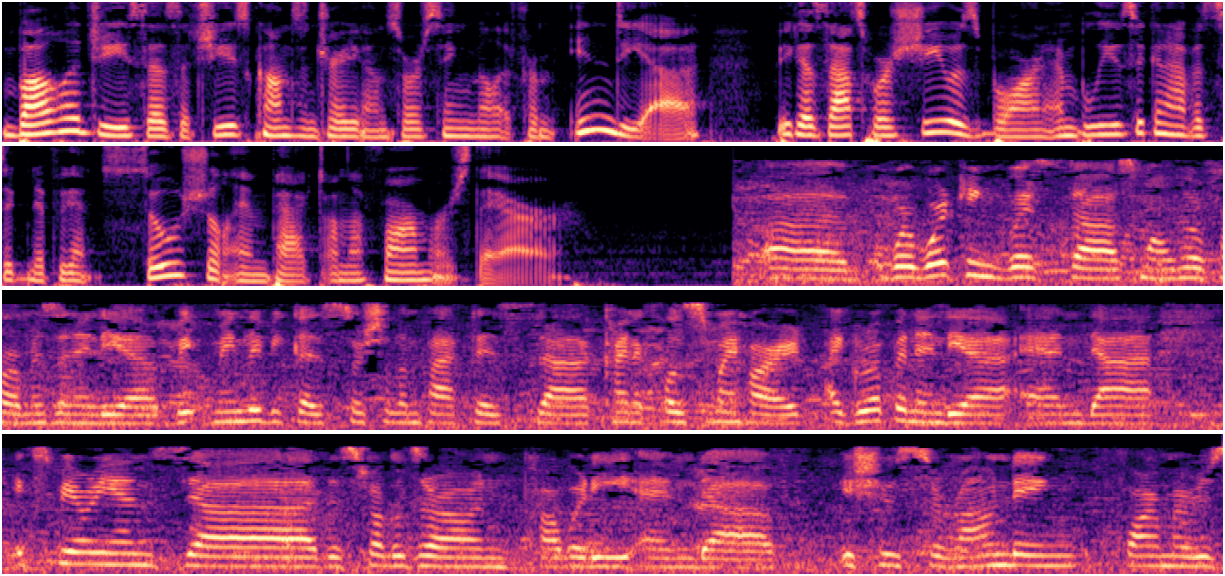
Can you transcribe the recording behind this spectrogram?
Balaji says that she's concentrating on sourcing millet from India because that's where she was born and believes it can have a significant social impact on the farmers there. Uh, we're working with uh, smallholder farmers in India mainly because social impact is uh, kind of close to my heart. I grew up in India and uh, experienced uh, the struggles around poverty and uh, issues surrounding farmers'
